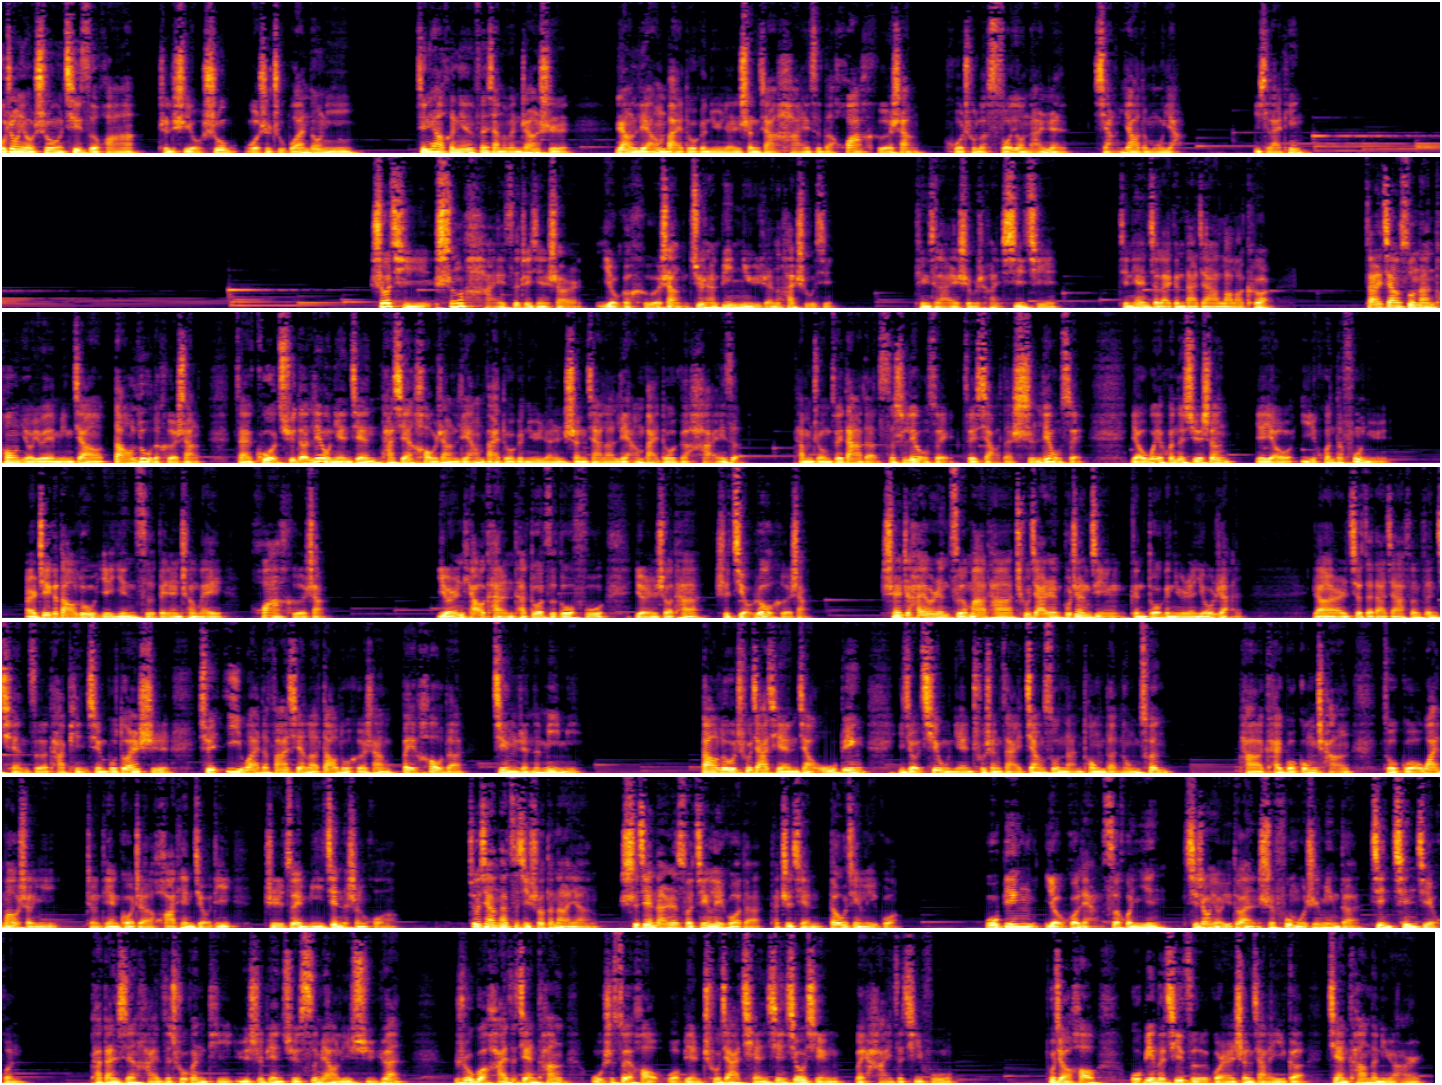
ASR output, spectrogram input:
腹中有书气自华，这里是有书，我是主播安东尼。今天要和您分享的文章是：让两百多个女人生下孩子的花和尚，活出了所有男人想要的模样。一起来听。说起生孩子这件事儿，有个和尚居然比女人还熟悉，听起来是不是很稀奇？今天就来跟大家唠唠嗑。在江苏南通，有一位名叫道路的和尚，在过去的六年间，他先后让两百多个女人生下了两百多个孩子，他们中最大的四十六岁，最小的十六岁，有未婚的学生，也有已婚的妇女，而这个道路也因此被人称为花和尚。有人调侃他多子多福，有人说他是酒肉和尚，甚至还有人责骂他出家人不正经，跟多个女人有染。然而，就在大家纷纷谴责他品性不端时，却意外地发现了道路和尚背后的惊人的秘密。道路出家前叫吴兵，一九七五年出生在江苏南通的农村。他开过工厂，做过外贸生意，整天过着花天酒地、纸醉迷金的生活。就像他自己说的那样，世间男人所经历过的，他之前都经历过。吴兵有过两次婚姻，其中有一段是父母之命的近亲结婚。他担心孩子出问题，于是便去寺庙里许愿：如果孩子健康，五十岁后我便出家潜心修行，为孩子祈福。不久后，吴兵的妻子果然生下了一个健康的女儿，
